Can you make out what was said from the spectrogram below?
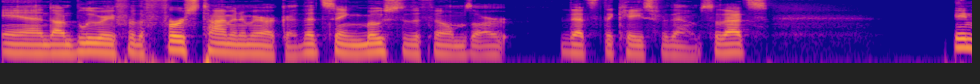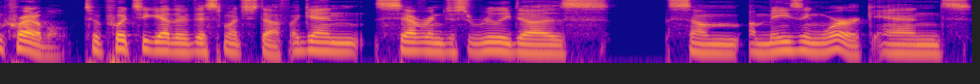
and on Blu-ray for the first time in America. That's saying most of the films are. That's the case for them. So that's incredible to put together this much stuff. Again, Severin just really does some amazing work, and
